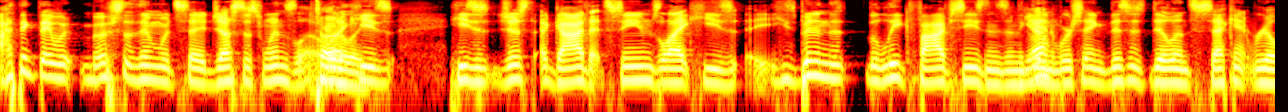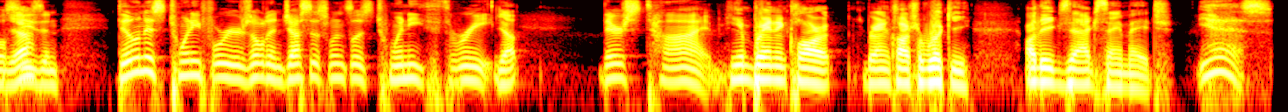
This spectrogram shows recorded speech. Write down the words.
I think they would most of them would say Justise Winslow. Like Totally. he's he's just a guy that seems like he's he's been in the, the league five seasons, and again, Yeah. we're saying this is Dillon's second real Yeah. season. Dillon is 24 years old and Justise Winslow's 23. Yep. There's time. He and Brandon Clarke, Brandon Clarke's a rookie, are the exact same age. Yes,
